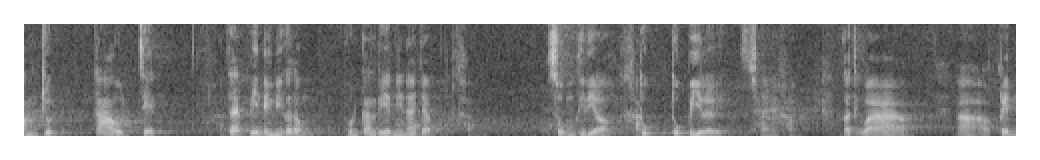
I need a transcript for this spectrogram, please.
3.97 แต่ปีหนึ่งนี้ก็ต้องผลการเรียนนี้น่าจะครับสูงทีเดียวครับทุกทุกปีเลย ใช่ครับ ก็ถือว่าอ่าเป็น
